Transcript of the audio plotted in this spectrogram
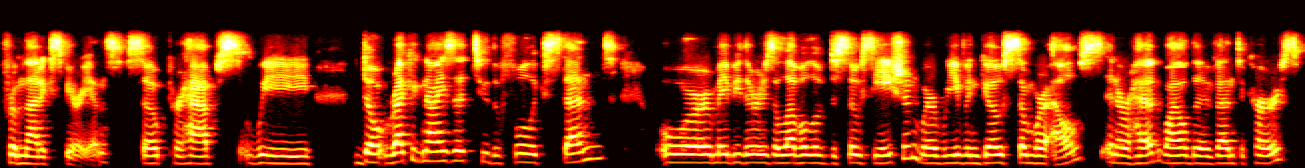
from that experience. So, perhaps we don't recognize it to the full extent, or maybe there is a level of dissociation where we even go somewhere else in our head while the event occurs.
